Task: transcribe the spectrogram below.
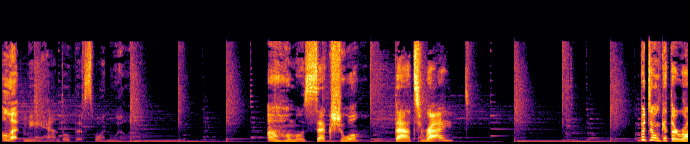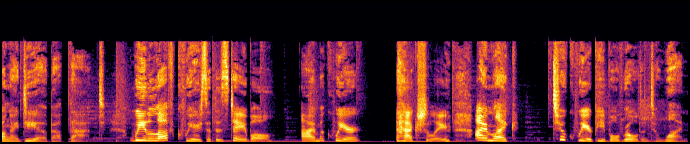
Let me handle this one, Willow. A homosexual? That's right. But don't get the wrong idea about that. We love queers at this table. I'm a queer. Actually, I'm like two queer people rolled into one.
